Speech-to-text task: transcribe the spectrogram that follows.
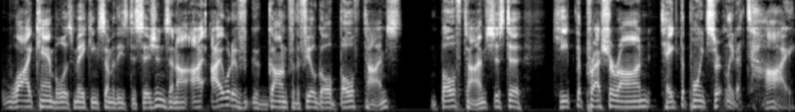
why Campbell was making some of these decisions. And I, I would have gone for the field goal both times, both times, just to keep the pressure on, take the point, certainly to tie.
